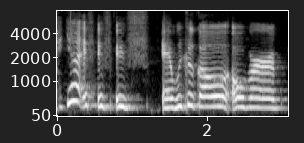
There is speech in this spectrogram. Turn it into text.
yeah, if if if uh, we could go over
